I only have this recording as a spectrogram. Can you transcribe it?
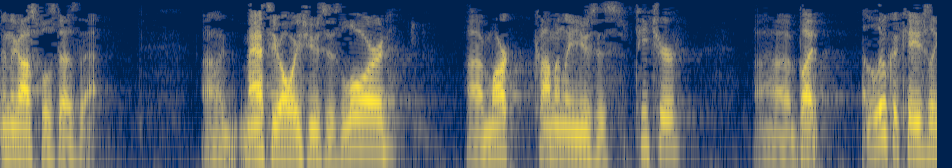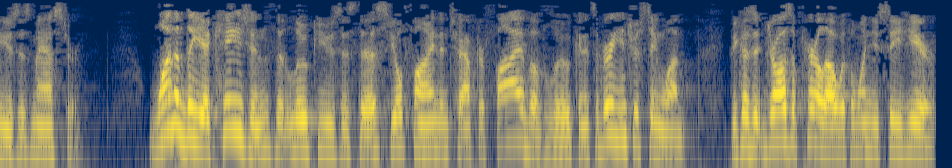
in the Gospels does that. Uh, Matthew always uses Lord. Uh, Mark commonly uses teacher. Uh, but Luke occasionally uses master. One of the occasions that Luke uses this, you'll find in chapter 5 of Luke, and it's a very interesting one because it draws a parallel with the one you see here.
